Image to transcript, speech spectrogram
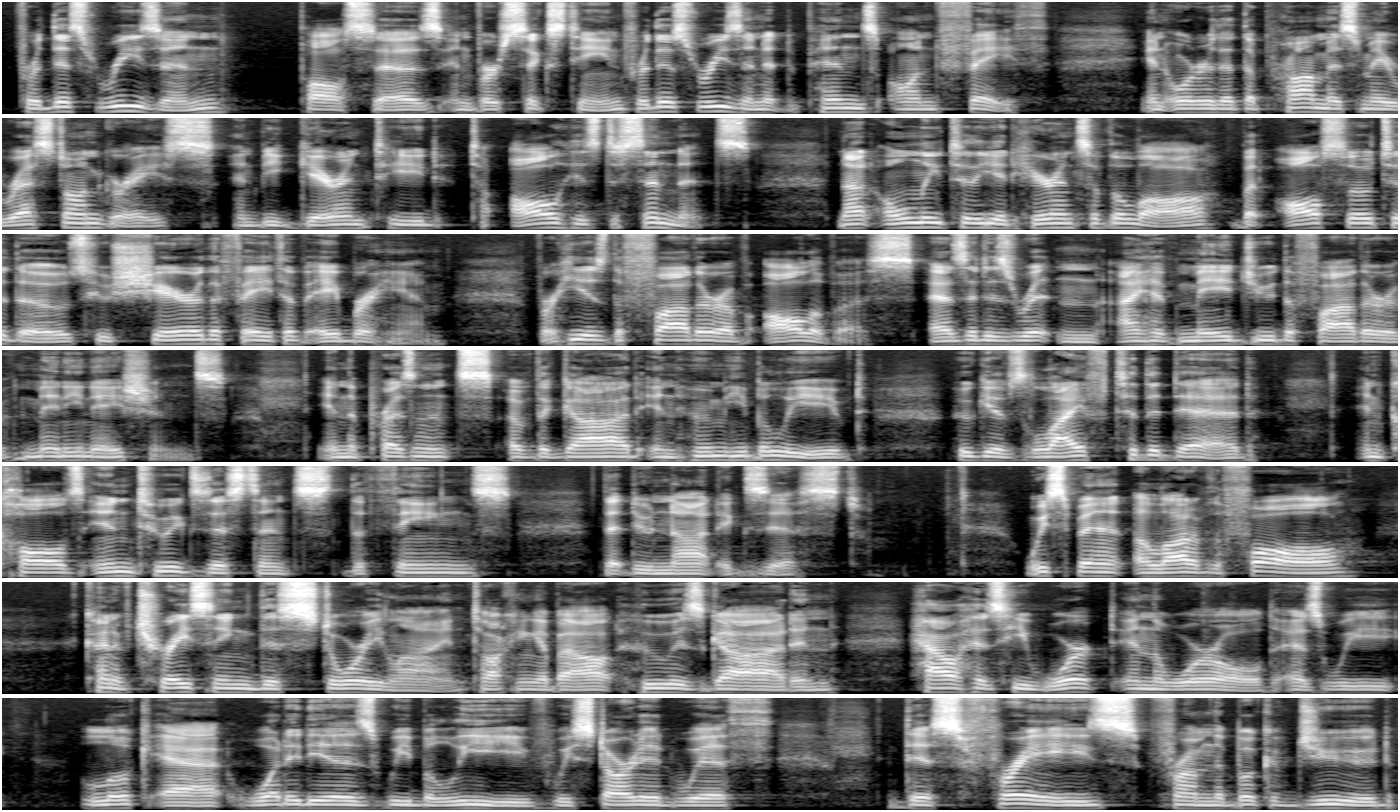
For this reason, Paul says in verse 16, for this reason it depends on faith, in order that the promise may rest on grace and be guaranteed to all his descendants, not only to the adherents of the law, but also to those who share the faith of Abraham. For he is the father of all of us. As it is written, I have made you the father of many nations in the presence of the God in whom he believed, who gives life to the dead and calls into existence the things that do not exist. We spent a lot of the fall kind of tracing this storyline, talking about who is God and how has he worked in the world as we look at what it is we believe. We started with this phrase from the book of Jude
